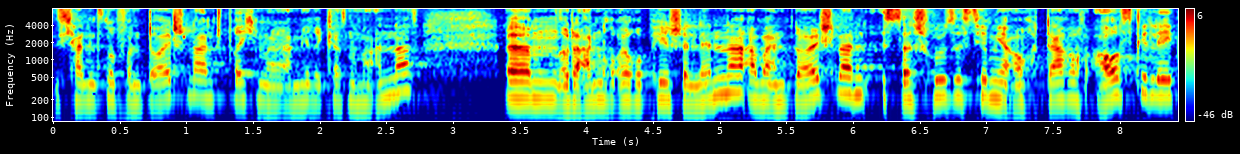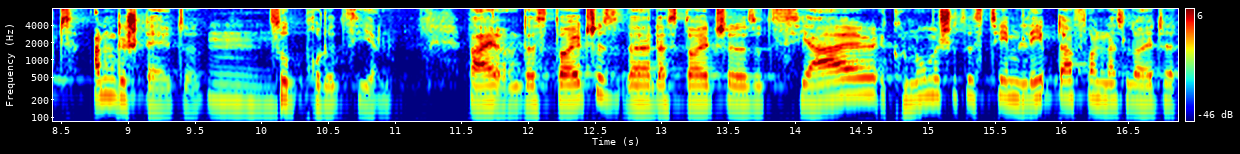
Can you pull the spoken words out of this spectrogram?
ich kann jetzt nur von Deutschland sprechen, weil Amerika ist nochmal anders, ähm, oder andere europäische Länder, aber in Deutschland ist das Schulsystem ja auch darauf ausgelegt, Angestellte zu produzieren. Weil das deutsche, äh, das deutsche sozial-ökonomische System lebt davon, dass Leute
